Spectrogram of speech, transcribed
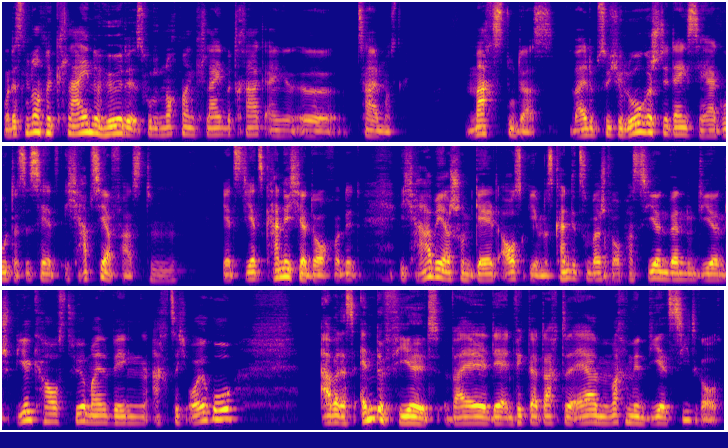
und es nur noch eine kleine Hürde ist, wo du nochmal einen kleinen Betrag einzahlen äh, musst, machst du das, weil du psychologisch dir denkst, ja gut, das ist jetzt, ich hab's ja fast. Mhm. Jetzt, jetzt kann ich ja doch. Und ich habe ja schon Geld ausgegeben. Das kann dir zum Beispiel auch passieren, wenn du dir ein Spiel kaufst für meinetwegen 80 Euro aber das Ende fehlt, weil der Entwickler dachte, ja, machen wir ein DLC drauf.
